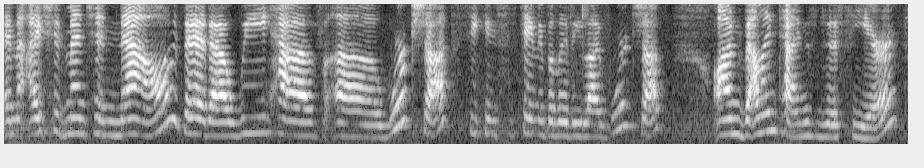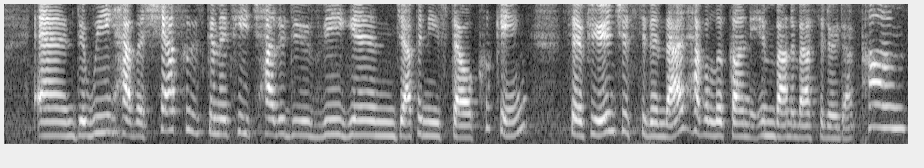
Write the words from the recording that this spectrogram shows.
And I should mention now that uh, we have a workshop, Seeking Sustainability Live workshop, on Valentine's this year. And we have a chef who's going to teach how to do vegan Japanese style cooking. So if you're interested in that, have a look on inboundambassador.com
